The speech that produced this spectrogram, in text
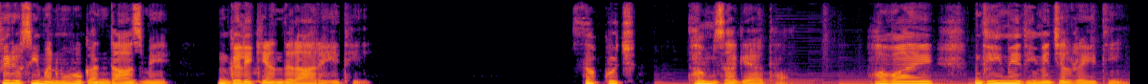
फिर उसी मनमोहक अंदाज में गली के अंदर आ रही थी। सब कुछ थम सा गया था। हवाएँ धीमे धीमे चल रही थी।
